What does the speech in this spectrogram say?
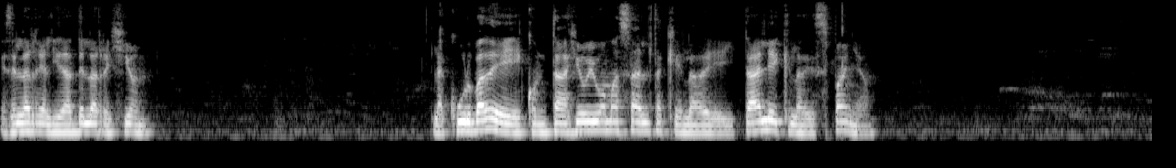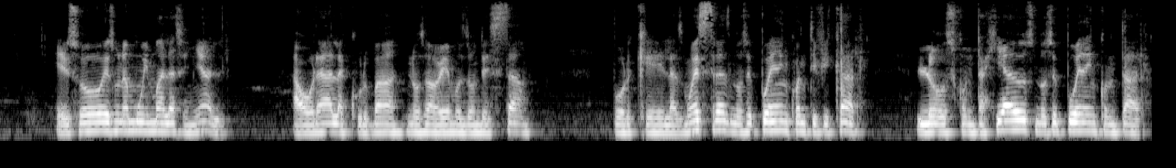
Esa es la realidad de la región. La curva de contagio iba más alta que la de Italia y que la de España. Eso es una muy mala señal. Ahora la curva no sabemos dónde está, porque las muestras no se pueden cuantificar, los contagiados no se pueden contar.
